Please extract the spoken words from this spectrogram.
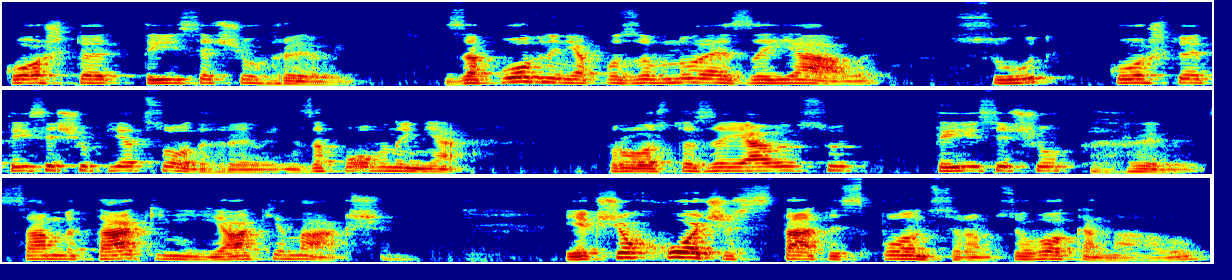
коштує 1000 гривень. Заповнення позовної заяви суд коштує 1500 гривень. Заповнення просто заяви в суд 1000 гривень. Саме так і ніяк інакше. Якщо хочеш стати спонсором цього каналу,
